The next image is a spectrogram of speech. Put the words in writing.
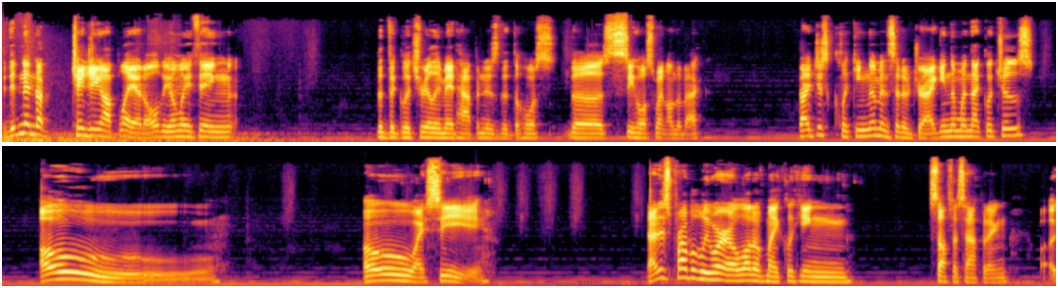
It didn't end up changing our play at all. The only thing that the glitch really made happen is that the horse, the seahorse went on the back. By just clicking them instead of dragging them when that glitches. Oh. Oh, I see. That is probably where a lot of my clicking stuff is happening. Uh,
